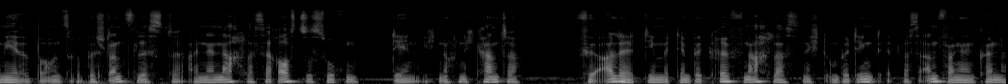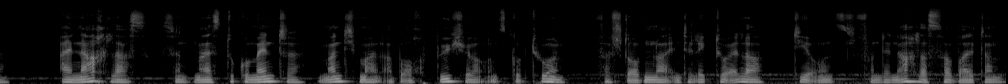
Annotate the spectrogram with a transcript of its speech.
mir über unsere Bestandsliste einen Nachlass herauszusuchen, den ich noch nicht kannte. Für alle, die mit dem Begriff Nachlass nicht unbedingt etwas anfangen können, ein Nachlass sind meist Dokumente, manchmal aber auch Bücher und Skulpturen verstorbener Intellektueller, die uns von den Nachlassverwaltern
